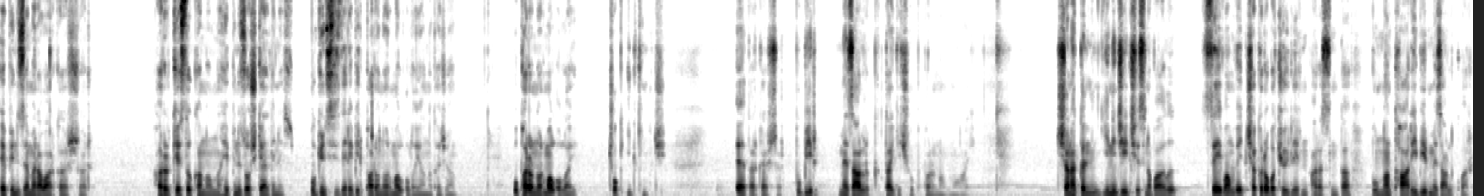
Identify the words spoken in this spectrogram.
Hepinize merhaba arkadaşlar. Horror Castle kanalına hepiniz hoş geldiniz. Bugün sizlere bir paranormal olayı anlatacağım. Bu paranormal olay çok ilginç. Evet arkadaşlar, bu bir mezarlıkta geçiyor bu paranormal olay. Çanakkale'nin Yenice ilçesine bağlı Seyvan ve Çakıroba köylerinin arasında bulunan tarihi bir mezarlık var.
